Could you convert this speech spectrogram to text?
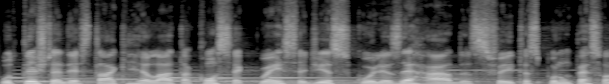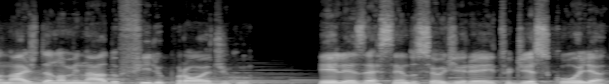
O texto em destaque relata a consequência de escolhas erradas feitas por um personagem denominado Filho Pródigo. Ele, exercendo seu direito de escolha,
